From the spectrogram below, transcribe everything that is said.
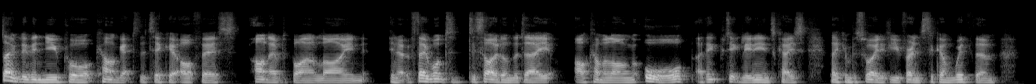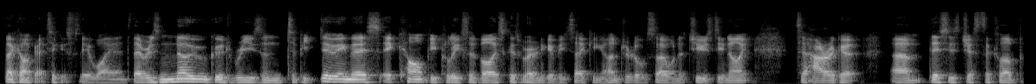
don't live in Newport, can't get to the ticket office, aren't able to buy online, you know, if they want to decide on the day, I'll come along. Or I think particularly in Ian's case, they can persuade a few friends to come with them. They can't get tickets for the away end. There is no good reason to be doing this. It can't be police advice because we're only going to be taking 100 or so on a Tuesday night to Harrogate. Um, this is just the club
